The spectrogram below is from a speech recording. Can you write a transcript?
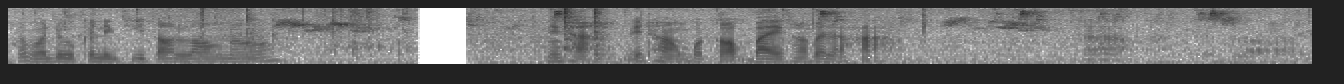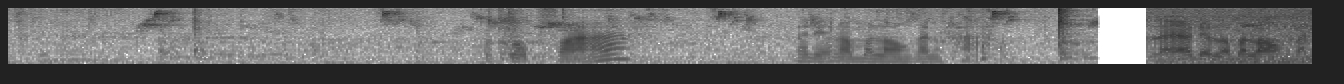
เดี๋ยวมาดูกันอีกทีตอนลองเนาะนี่ค่ะไม่ทองประกอบใบเข้าไปแล้วค่ะอ่าประกบฝาแล้วเดี๋ยวเรามาลองกันค่ะ แล้วเดี๋ยวเรามาลองกัน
